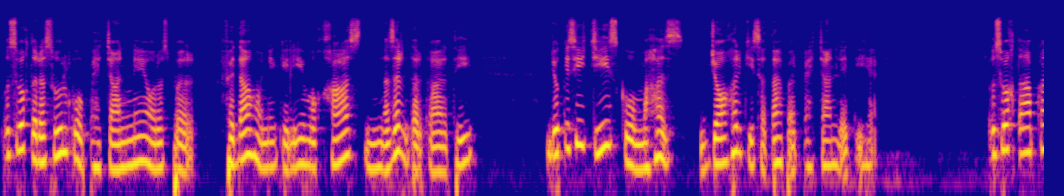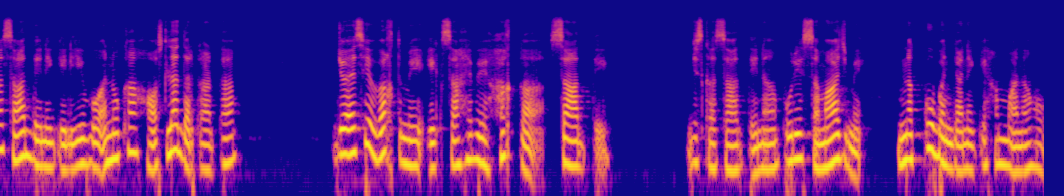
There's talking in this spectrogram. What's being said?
اس وقت رسول کو پہچاننے اور اس پر فدا ہونے کے لیے وہ خاص نظر درکار تھی جو کسی چیز کو محض جوہر کی سطح پر پہچان لیتی ہے۔ اس وقت آپ کا ساتھ دینے کے لیے وہ انوکھا حوصلہ درکار تھا جو ایسے وقت میں ایک صاحب حق کا ساتھ دے، جس کا ساتھ دینا پورے سماج میں نکو بن جانے کے ہم مانا ہو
